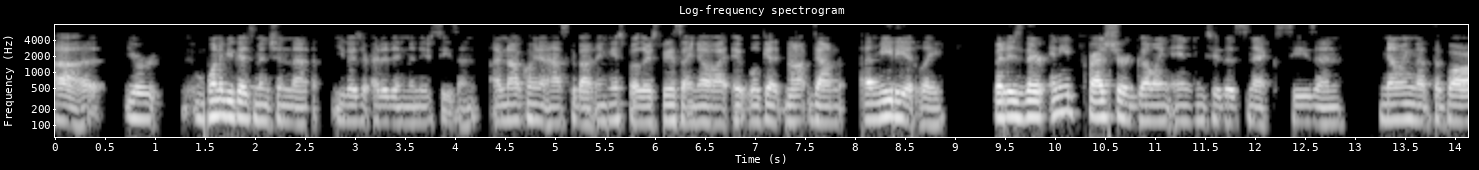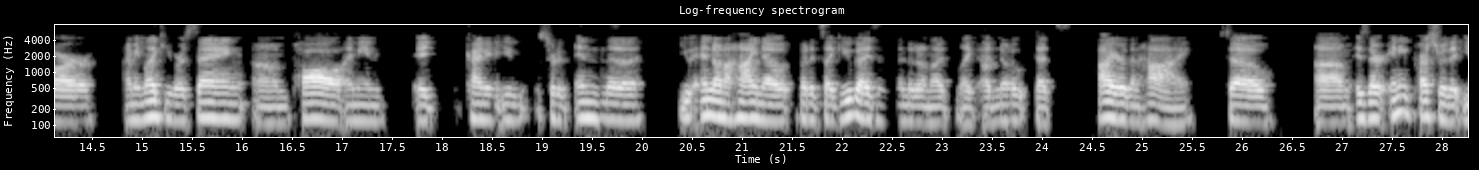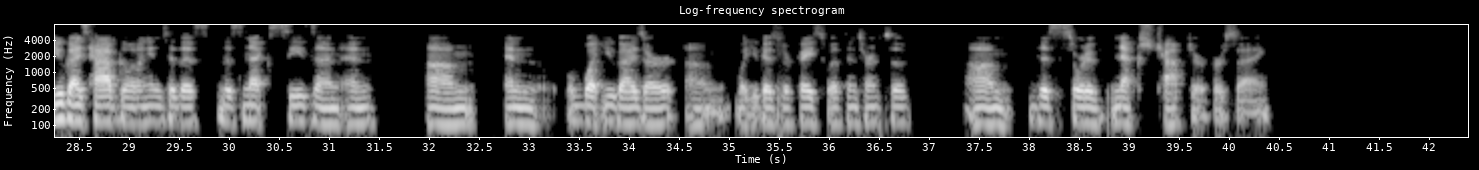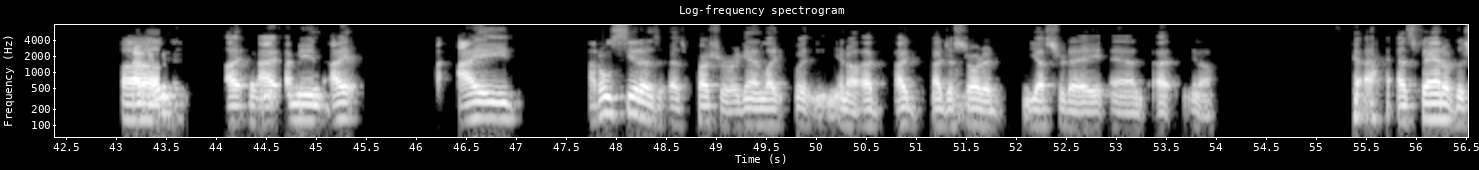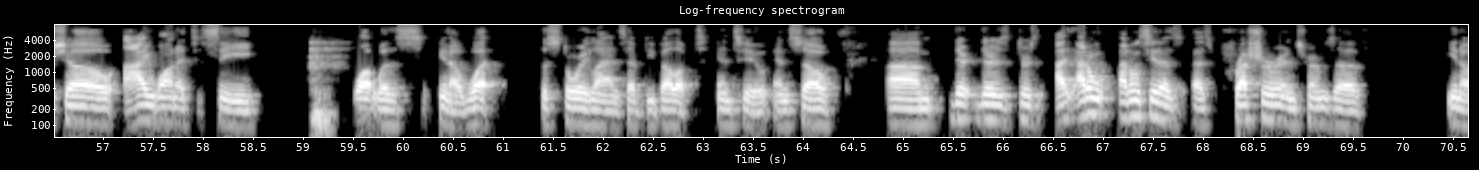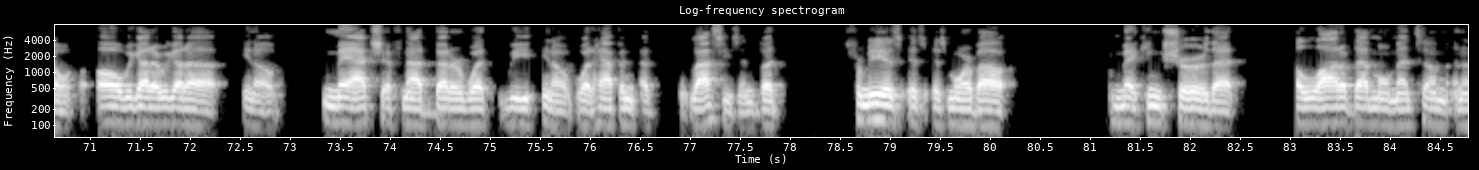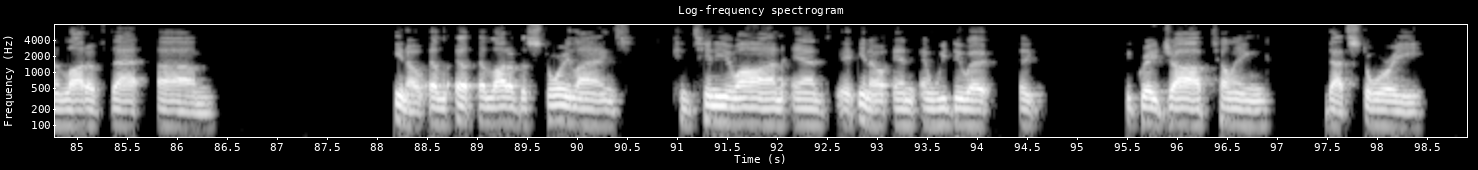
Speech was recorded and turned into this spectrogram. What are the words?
uh you're one of you guys mentioned that you guys are editing the new season. I'm not going to ask about any spoilers because I know it will get knocked down immediately. But is there any pressure going into this next season, knowing that the bar? I mean, like you were saying, um, Paul. I mean, it kind of you sort of in the you end on a high note, but it's like you guys ended on a like a note that's higher than high. So um, is there any pressure that you guys have going into this this next season and um, and what you guys are um, what you guys are faced with in terms of um, this sort of next chapter per se? Uh, I, I I mean I I I don't see it as as pressure again. Like you know, I I I just started yesterday, and I you know as fan of the show, I wanted to see what was, you know, what the storylines have developed into. And so um, there, there's, there's, I, I don't, I don't see it as, as pressure in terms of, you know, oh, we gotta, we gotta, you know, match, if not better, what we, you know, what happened at last season. But for me, is is is more about making sure that a lot of that momentum and a lot of that um, you know a, a, lot of the storylines continue on and you know and and we do a, a, a great job telling that story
